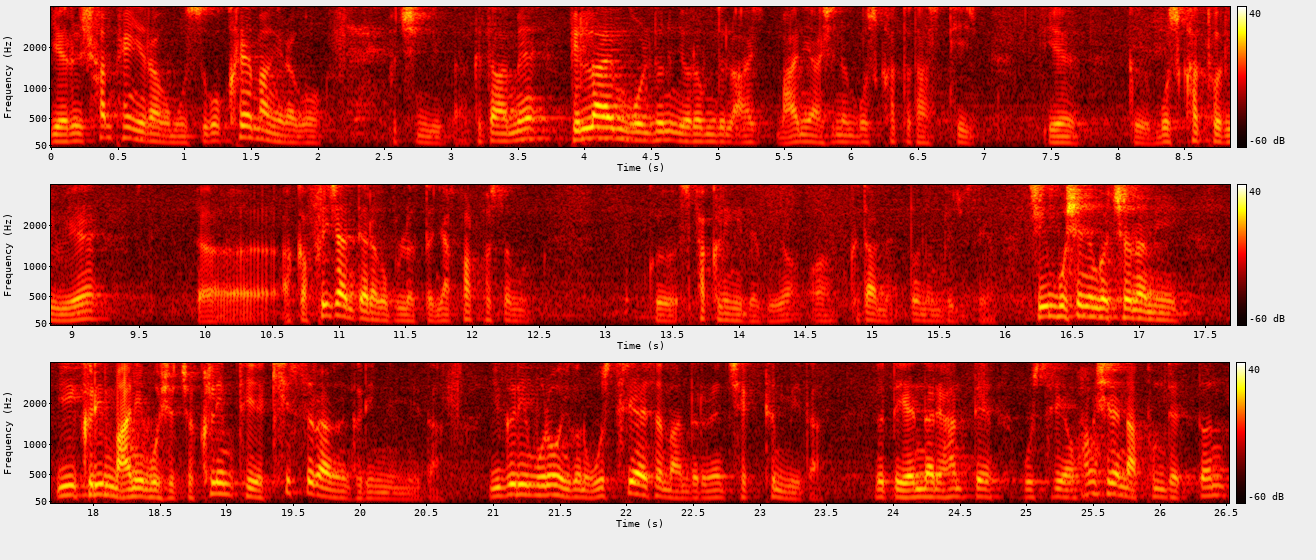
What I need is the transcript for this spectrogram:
얘를 샴페인이라고 못 쓰고 crémant이라고 붙입니다. 그 다음에 빌라엠 골드는 여러분들 아, 많이 아시는 Moscato d'Asti의 그 Moscato류의 어, 아까 frizzante라고 불렀던 약발포성 그 sparkling이 되고요. 어, 그 다음에 또 넘겨주세요. 지금 보시는 것처럼 이, 이 그림 많이 보셨죠? 클림트의 키스라는 그림입니다. 이 그림으로 이건 오스트리아에서 만들어낸 Sekt입니다. 이것도 옛날에 한때 오스트리아 황실에 납품됐던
